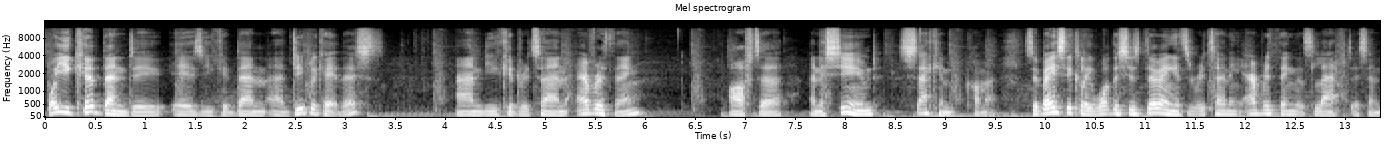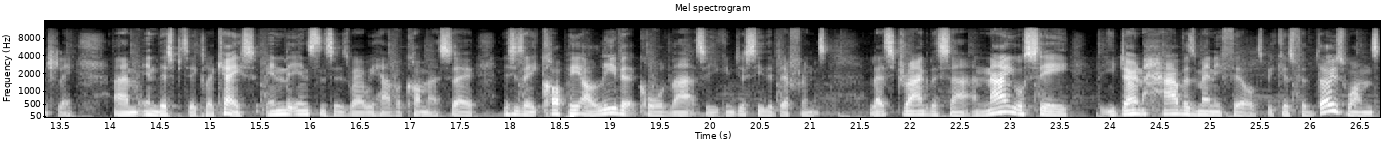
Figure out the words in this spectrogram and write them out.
What you could then do is you could then uh, duplicate this and you could return everything after an assumed second comma. So basically what this is doing is returning everything that's left essentially um, in this particular case, in the instances where we have a comma. So this is a copy, I'll leave it called that so you can just see the difference. Let's drag this out and now you'll see that you don't have as many fields because for those ones,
